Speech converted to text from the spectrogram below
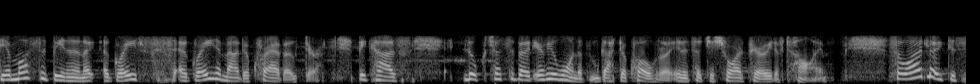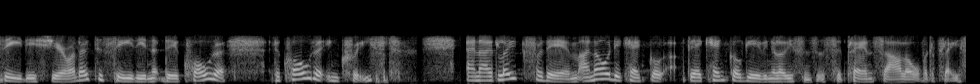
there must have been a, a great a great amount of crab out there because look, just about every one of them got their quota in such a short period of time. So I'd like to see this year. I'd like to see the the quota the quota increased. And I'd like for them. I know they can't go. They can't go giving licenses to plants all over the place,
